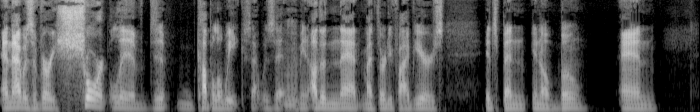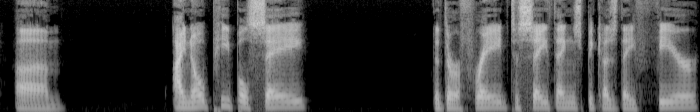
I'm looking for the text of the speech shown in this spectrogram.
And that was a very short-lived couple of weeks. That was it. I mean, other than that, my 35 years, it's been you know boom, and um, I know people say that they're afraid to say things because they fear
